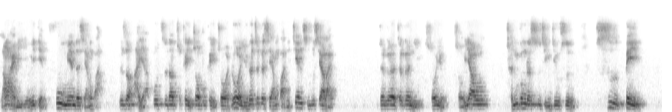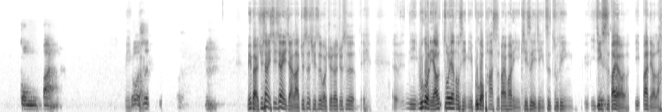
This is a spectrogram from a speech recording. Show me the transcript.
脑海里有一点负面的想法，就是说，哎呀，不知道可以做不可以做。如果有了这个想法，你坚持不下来，这个这个你所有所要成功的事情就是事倍功半。明如果是明白，就像你就像你讲了，就是其实我觉得就是，呃，你如果你要做一样东西，你如果怕失败的话，你其实已经是注定已经失败了一半了啦。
